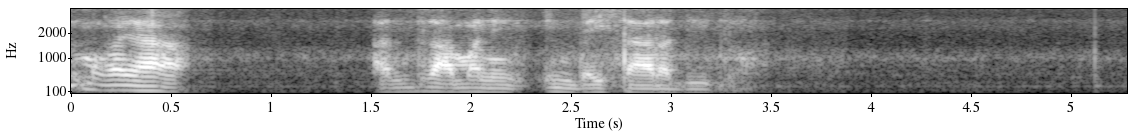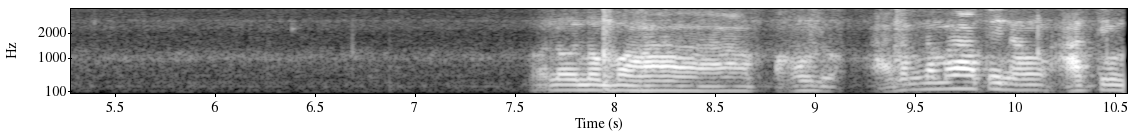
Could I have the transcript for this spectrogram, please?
Ano mo kaya ang drama ni Inday Sara dito? Ano nung mga pakulo? Alam naman natin ang ating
